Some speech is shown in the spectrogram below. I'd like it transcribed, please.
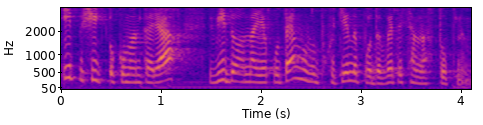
і пишіть у коментарях відео, на яку тему ви б хотіли подивитися наступним.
